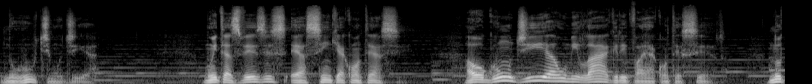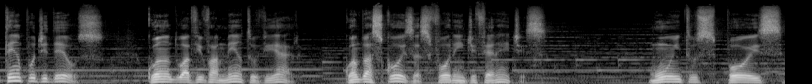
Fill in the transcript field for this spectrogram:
no último dia. Muitas vezes é assim que acontece. Algum dia o milagre vai acontecer. No tempo de Deus, quando o avivamento vier, quando as coisas forem diferentes. Muitos, pois,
